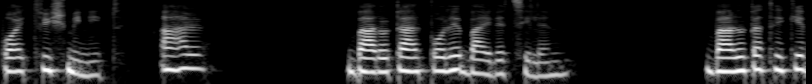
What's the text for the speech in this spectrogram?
পঁয়ত্রিশ মিনিট। আর বারোটার পরে বাইরে ছিলেন। বারোটা থেকে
